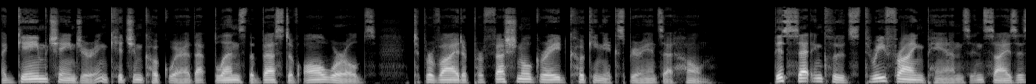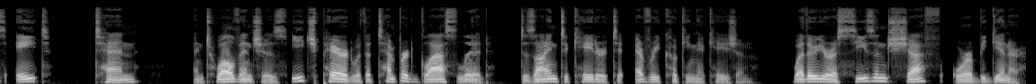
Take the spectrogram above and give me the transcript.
a game changer in kitchen cookware that blends the best of all worlds to provide a professional-grade cooking experience at home. This set includes three frying pans in sizes 8, 10, and 12 inches, each paired with a tempered glass lid designed to cater to every cooking occasion. Whether you're a seasoned chef or a beginner,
